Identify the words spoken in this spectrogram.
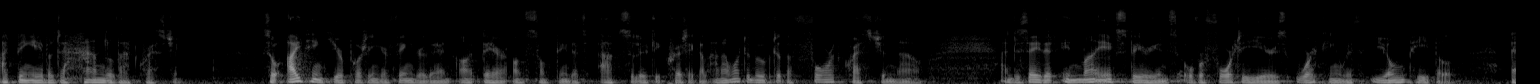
at being able to handle that question. So I think you're putting your finger then on, there on something that's absolutely critical. And I want to move to the fourth question now. And to say that in my experience over 40 years working with young people, uh,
